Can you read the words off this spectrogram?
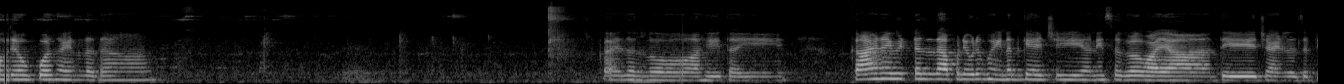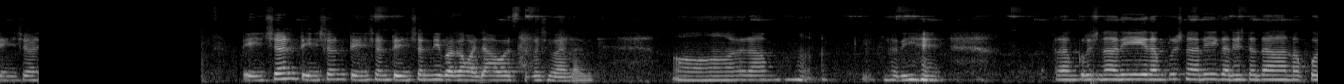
उद्या उपवास आहे ना दादा. काय झालं? आहे ताई. काय नाही विठ्ठल दादा आपण एवढी मेहनत घ्यायची आणि सगळं वाया ते चॅनलचं टेन्शन टेन्शन टेन्शन टेन्शन टेन्शननी बघा माझ्या आवाज कशी व्हायला लागली. राम हरी रामकृष्ण हरी रामकृष्ण हरी गणेश दादा नको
